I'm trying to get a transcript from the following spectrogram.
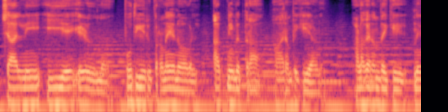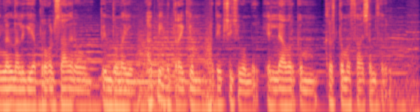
ശാലിനി ഇ എ എഴുതുന്ന പുതിയൊരു പ്രണയ നോവൽ അഗ്നിമിത്ര ആരംഭിക്കുകയാണ്. അളകനന്ദയ്ക്ക് നിങ്ങൾ നൽകിയ പ്രോത്സാഹനവും പിന്തുണയും അഗ്നിമിത്രയ്ക്കും പ്രതീക്ഷിച്ചുകൊണ്ട് എല്ലാവർക്കും ക്രിസ്തുമസ് ആശംസകൾ.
